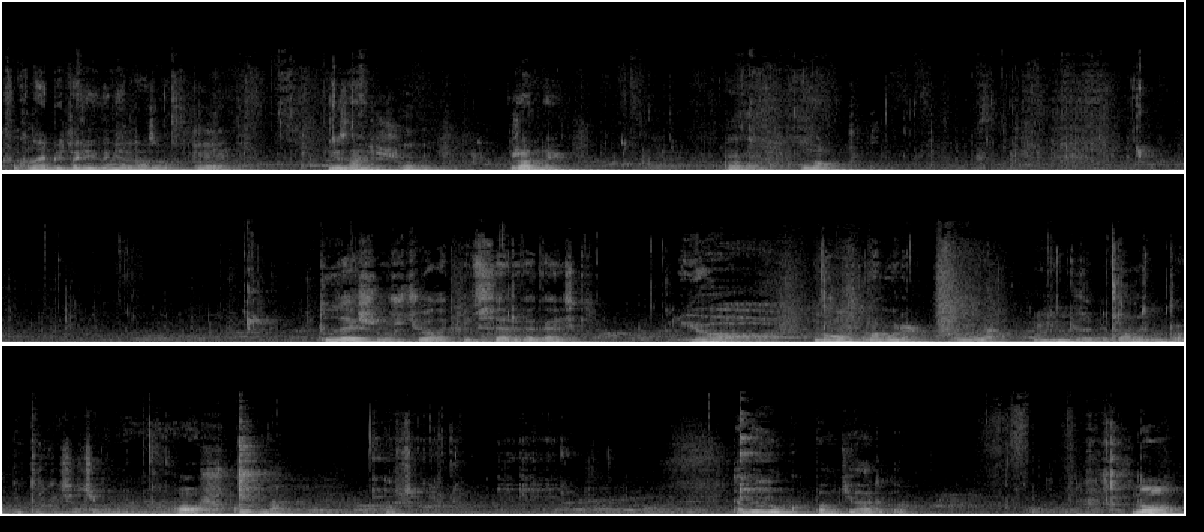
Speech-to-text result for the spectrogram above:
w knajpie takiego nie dadzą. Nie znajdziesz. Żadnej. No. Tutaj jeszcze wrzuciła taki ser wegański. Jo. No, na górę. W ogóle. Mhm. Zapieczony. Tym tak by trochę się ciągnął. O, szkurna. To był luk, powiem ci hardcore. No.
